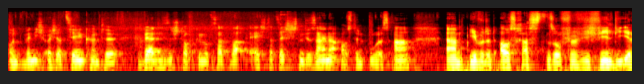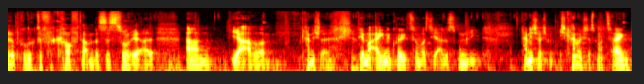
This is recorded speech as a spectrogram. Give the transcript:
Und wenn ich euch erzählen könnte, wer diesen Stoff genutzt hat, war echt tatsächlich ein Designer aus den USA. Ähm, ihr würdet ausrasten, so für wie viel die ihre Produkte verkauft haben. Das ist surreal. Ähm, ja, aber kann ich leider nicht. Thema eigene Kollektion, was hier alles rumliegt, kann ich euch, ich kann euch das mal zeigen.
